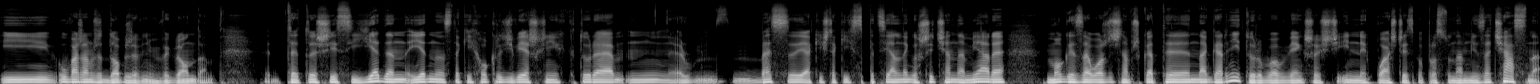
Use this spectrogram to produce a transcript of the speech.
i uważam, że dobrze w nim wyglądam. To też jest jeden, jeden z takich okryć wierzchnich, które mm, bez jakiegoś takich specjalnego szycia na miarę mogę założyć na przykład na garnitur, bo większość innych płaszczy jest po prostu na mnie za ciasna.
